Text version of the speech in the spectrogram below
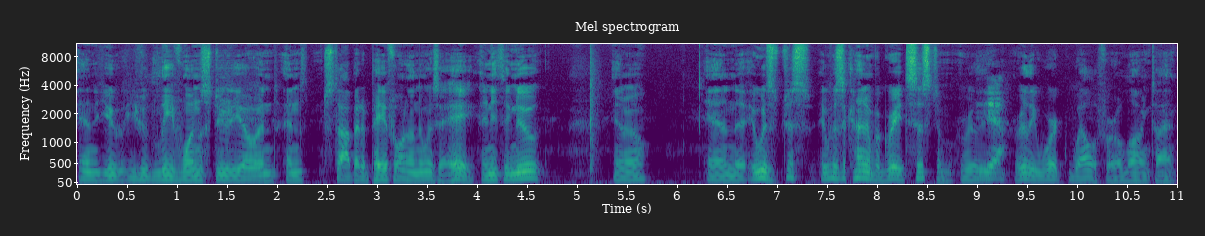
and you you'd leave one studio and, and stop at a payphone, and they would say, "Hey, anything new?" You know. and it was just it was a kind of a great system. Really, Yeah. really worked well for a long time.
